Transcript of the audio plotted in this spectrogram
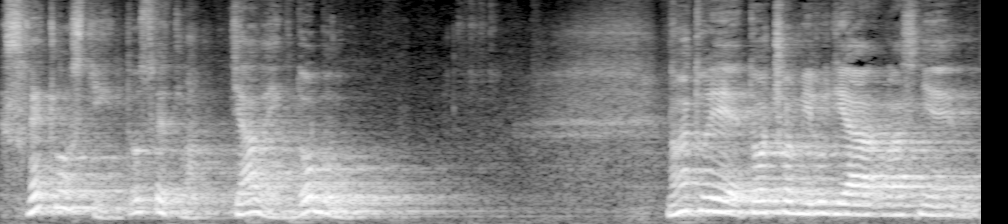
k svetlosti, do svetla, ďalej, k dobru. No a to je to, čo my ľudia vlastne,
